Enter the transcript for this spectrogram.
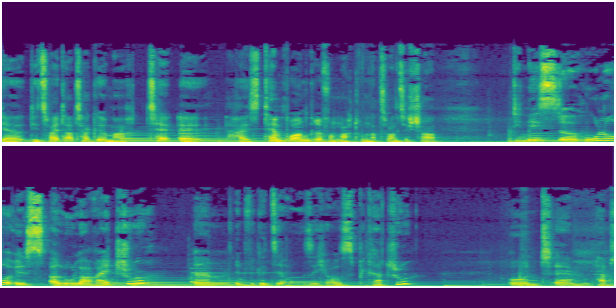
der, die zweite Attacke macht Te äh, heißt Tempoangriff und macht 120 Schaden. Die nächste Holo ist Alola Raichu. Ähm, entwickelt si- sich aus Pikachu. Und ähm, hat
